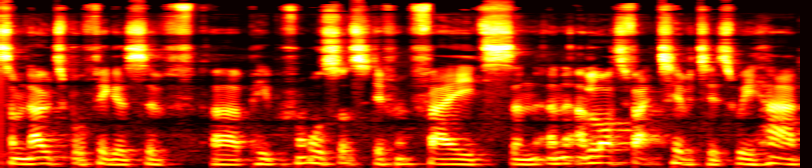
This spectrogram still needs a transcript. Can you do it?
some notable figures of uh, people from all sorts of different faiths and, and, and a lot of activities we had.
